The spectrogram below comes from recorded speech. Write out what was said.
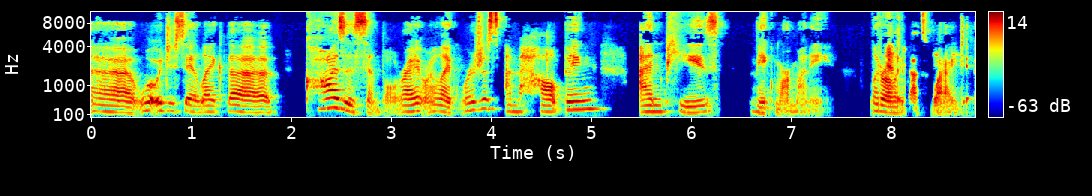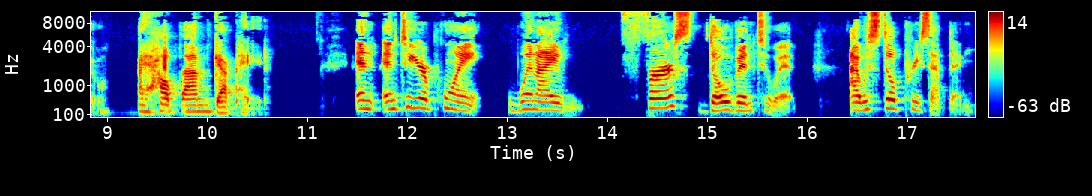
uh what would you say? Like the cause is simple right? We're like we're just i'm helping nps make more money. Literally that's what i do. I help them get paid. And and to your point when I first dove into it, I was still precepting,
